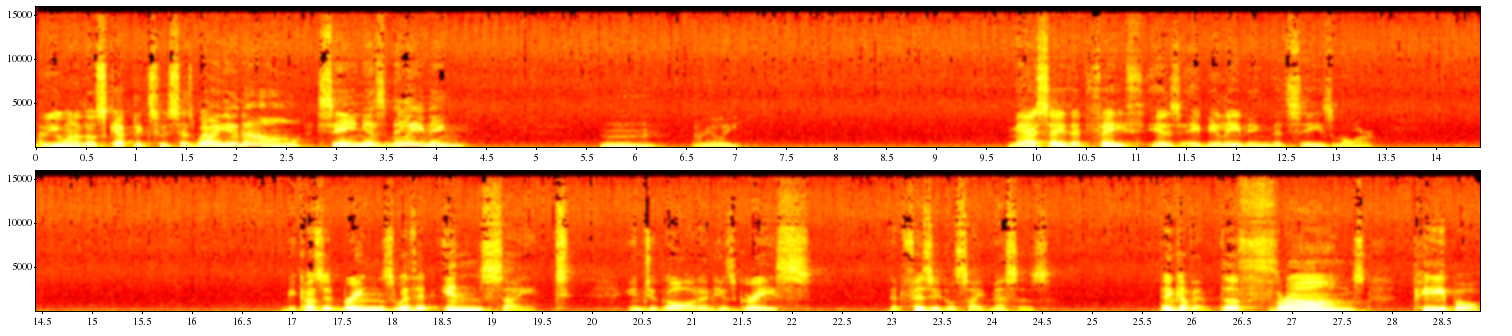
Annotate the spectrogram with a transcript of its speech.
Are you one of those skeptics who says, well, you know, seeing is believing? Hmm, really? May I say that faith is a believing that sees more? Because it brings with it insight into God and His grace that physical sight misses. Think of it the throngs, people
